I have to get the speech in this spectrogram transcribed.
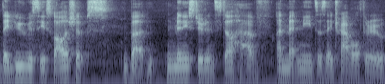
they do receive scholarships but many students still have unmet needs as they travel through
